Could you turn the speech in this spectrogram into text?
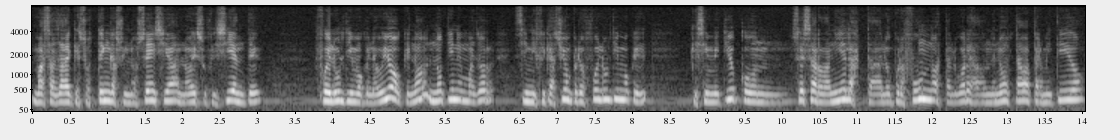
más allá de que sostenga su inocencia, no es suficiente. Fue el último que lo vio, que no, no tiene mayor significación, pero fue el último que, que se metió con César Daniel hasta lo profundo, hasta lugares a donde no estaba permitido.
